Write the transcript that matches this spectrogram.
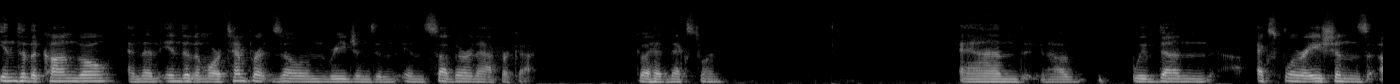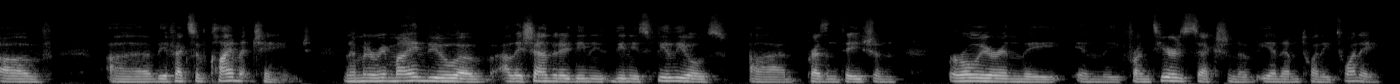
into the Congo and then into the more temperate zone regions in, in southern Africa. Go ahead, next one. And, you know, we've done explorations of uh, the effects of climate change. And I'm going to remind you of Alexandre Diniz Filho's uh, presentation earlier in the, in the frontiers section of ENM 2020,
